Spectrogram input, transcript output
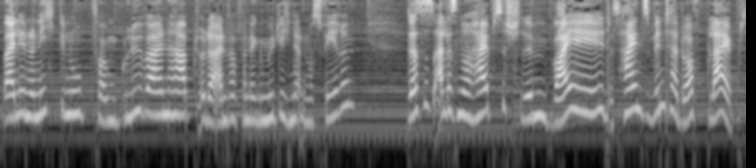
weil ihr noch nicht genug vom Glühwein habt oder einfach von der gemütlichen Atmosphäre. Das ist alles nur halb so schlimm, weil das Heinz Winterdorf bleibt.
